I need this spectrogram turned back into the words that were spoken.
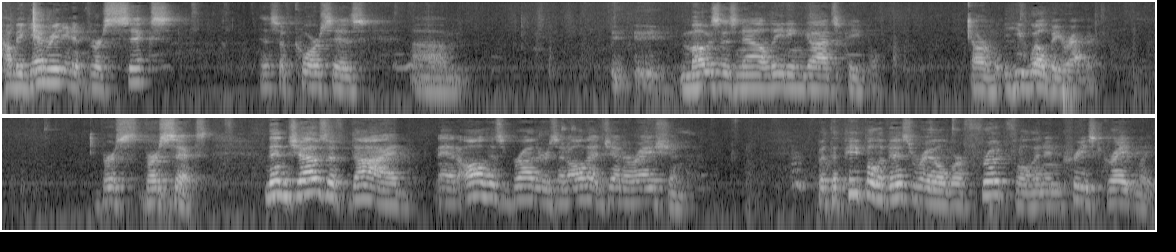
I'll begin reading at verse 6. This, of course, is um, Moses now leading God's people. Or he will be, rather. Verse, verse 6. Then Joseph died, and all his brothers and all that generation. But the people of Israel were fruitful and increased greatly.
